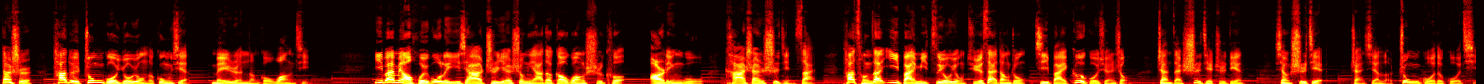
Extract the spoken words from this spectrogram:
但是他对中国游泳的贡献，没人能够忘记。一百秒回顾了一下职业生涯的高光时刻：二零五喀山世锦赛，他曾在一百米自由泳决赛当中击败各国选手，站在世界之巅，向世界。展现了中国的国旗。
